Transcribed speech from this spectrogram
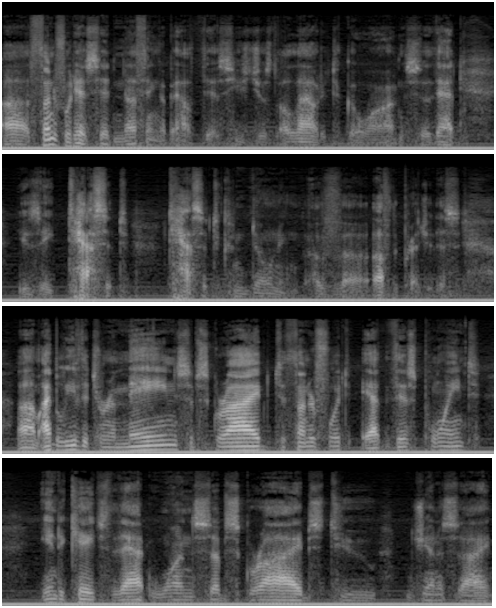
Thunderfoot has said nothing about this. He's just allowed it to go on. So that is a tacit, tacit condoning of, prejudice. Um, I believe that to remain subscribed to Thunderfoot at this point indicates that one subscribes to genocide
